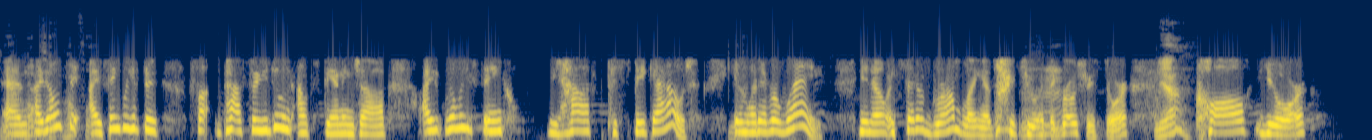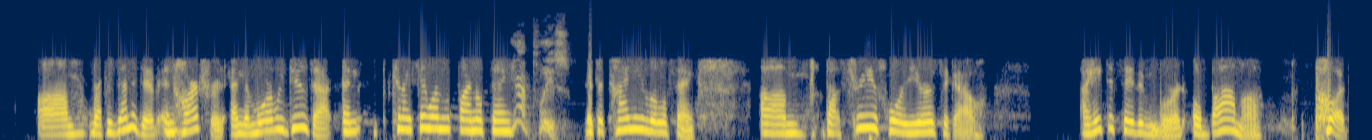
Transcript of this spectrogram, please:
Yeah, and I don't think. I think we have to, Pastor, you do an outstanding job. I really think we have to speak out in whatever way. You know, instead of grumbling as I do at Mm-hmm. the grocery store, Yeah. call your um, representative in Hartford. And the more we do that, and can I say one final thing? Yeah, please. It's a tiny little thing. Um, about three or four years ago, I hate to say the word, Obama put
